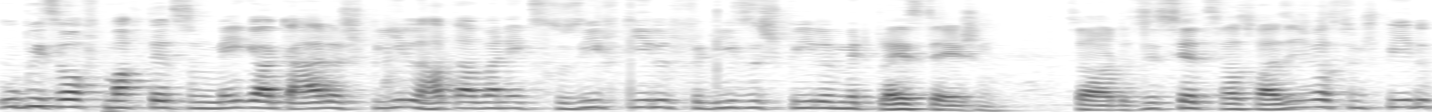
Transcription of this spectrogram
Ubisoft macht jetzt ein mega geiles Spiel, hat aber einen Exklusivdeal für dieses Spiel mit PlayStation. So, das ist jetzt, was weiß ich, was für ein Spiel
